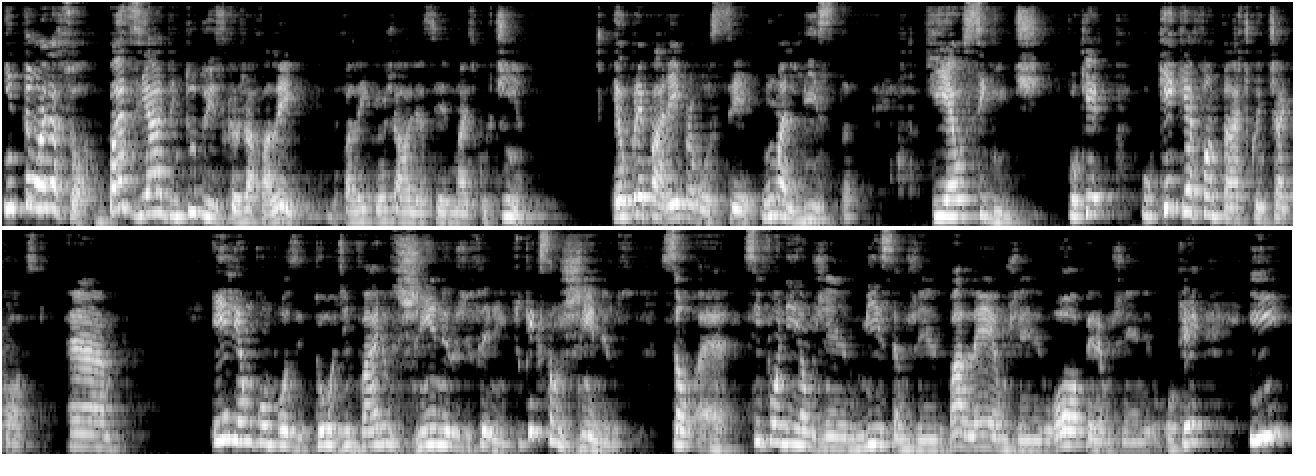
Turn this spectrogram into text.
Então, olha só, baseado em tudo isso que eu já falei, eu falei que hoje a aula ia ser mais curtinha, eu preparei para você uma lista que é o seguinte, porque o que, que é fantástico em Tchaikovsky? É... Ele é um compositor de vários gêneros diferentes. O que, que são gêneros? São, é, sinfonia é um gênero, missa é um gênero, balé é um gênero, ópera é um gênero, ok? E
